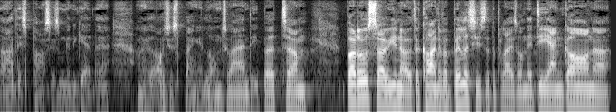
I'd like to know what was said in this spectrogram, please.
ah, this pass isn't going to get there. I'll just bang it long to Andy. But um, but also, you know, the kind of abilities of the players on there. Garner,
